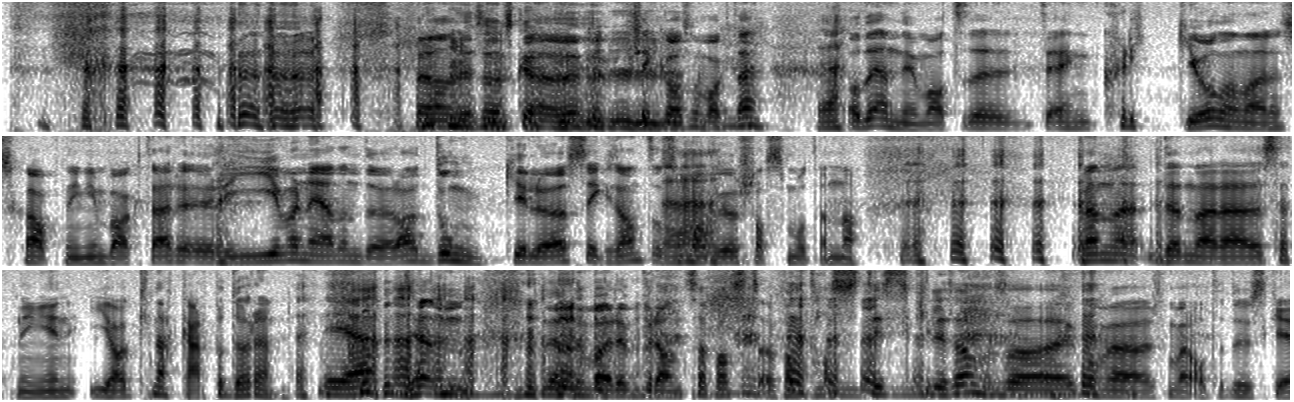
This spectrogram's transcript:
For han liksom skal sjekke hva som er bak der. Og det ender jo med at det, den klikker jo, den der skapningen bak der. River ned den døra, dunker løs, ikke sant. Og så må vi jo slåss mot den, da. Men eh, den der setningen 'Jeg knakker på døren', den, den bare brant seg fast. Fantastisk, liksom. Så kommer jeg kommer bare alltid til å huske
